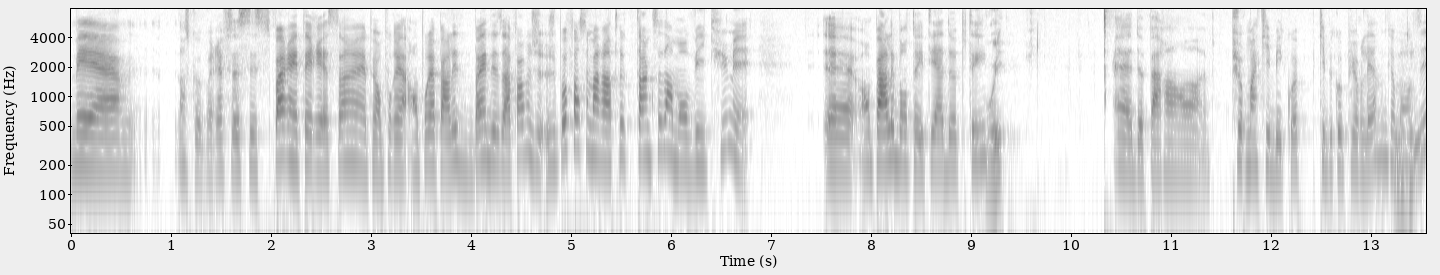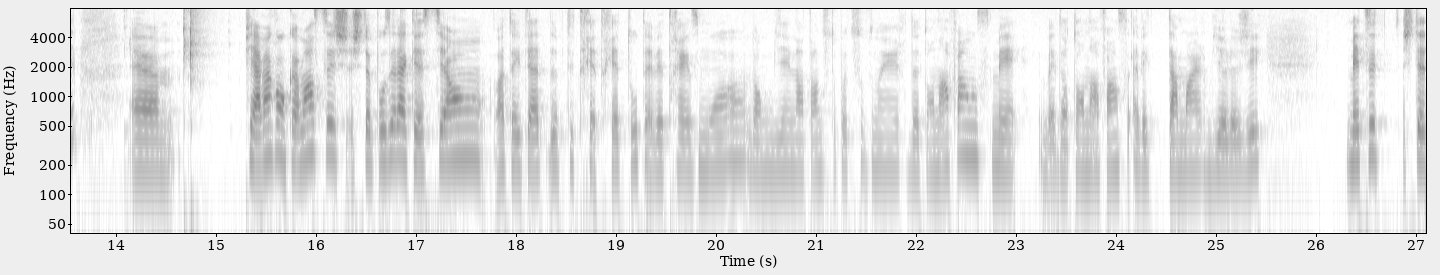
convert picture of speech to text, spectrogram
Mais, euh, en tout cas, bref, c'est super intéressant. Et puis, on pourrait, on pourrait parler de bien des affaires. Mais je ne vais pas forcément rentrer tant que ça dans mon vécu, mais euh, on parlait, bon, tu as été adopté. Oui. Euh, de parents purement québécois, québécois pur laine, comme on mhm. dit. Puis avant qu'on commence, je te posais la question, ah, tu as été adopté très, très tôt, tu avais 13 mois, donc bien entendu, tu n'as pas de souvenir de ton enfance, mais ben, de ton enfance avec ta mère biologique. Mais tu sais, je te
